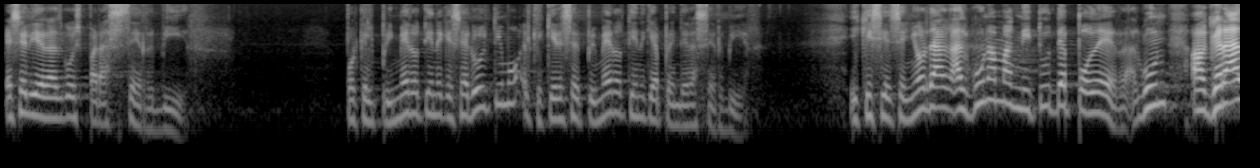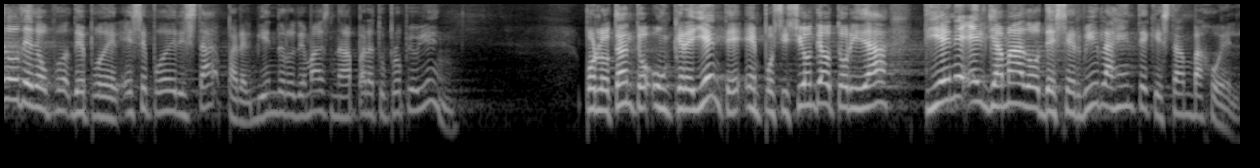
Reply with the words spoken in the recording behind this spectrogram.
ese liderazgo es para servir. Porque el primero tiene que ser último, el que quiere ser primero tiene que aprender a servir. Y que si el Señor da alguna magnitud de poder, algún grado de, poder, ese poder está para el bien de los demás, nada para tu propio bien. Por lo tanto, un creyente en posición de autoridad tiene el llamado de servir la gente que están bajo él.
